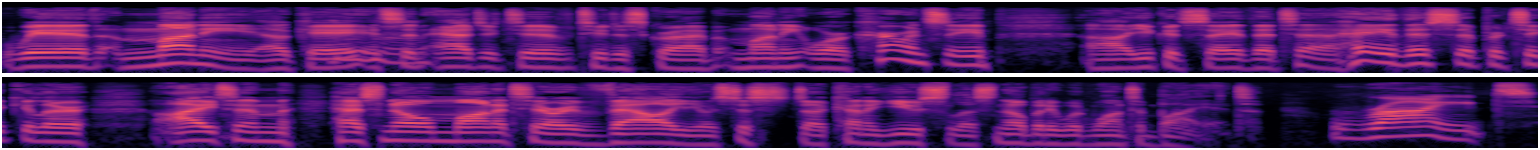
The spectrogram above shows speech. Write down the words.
with money, okay? Mm -hmm it's an mm-hmm. adjective to describe money or currency. Uh, you could say that, uh, hey, this uh, particular item has no monetary value. It's just uh, kind of useless. Nobody would want to buy it. Right.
